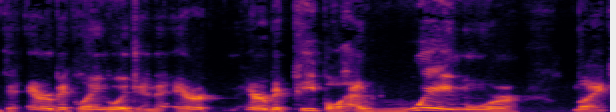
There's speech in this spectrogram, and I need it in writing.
the arabic language and the Arab, arabic people had way more like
